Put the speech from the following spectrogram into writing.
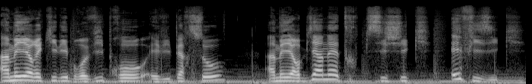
Un meilleur équilibre vie pro et vie perso, un meilleur bien-être psychique et physique,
